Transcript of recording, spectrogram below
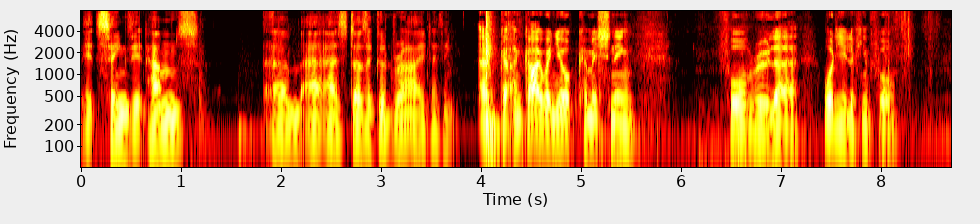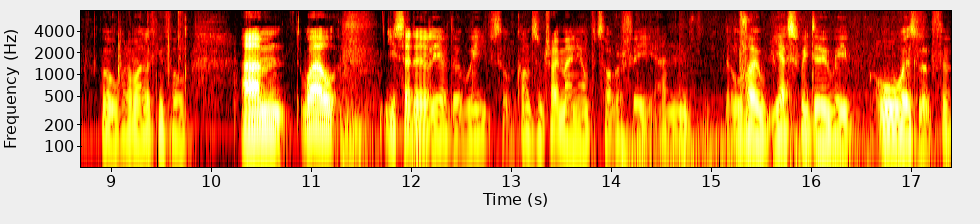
it sings, it hums, um, as does a good ride. I think. And, and Guy, when you're commissioning for Rouleur, what are you looking for? Oh, what am I looking for? Um, well, you said earlier that we sort of concentrate mainly on photography, and although yes, we do, we always look for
